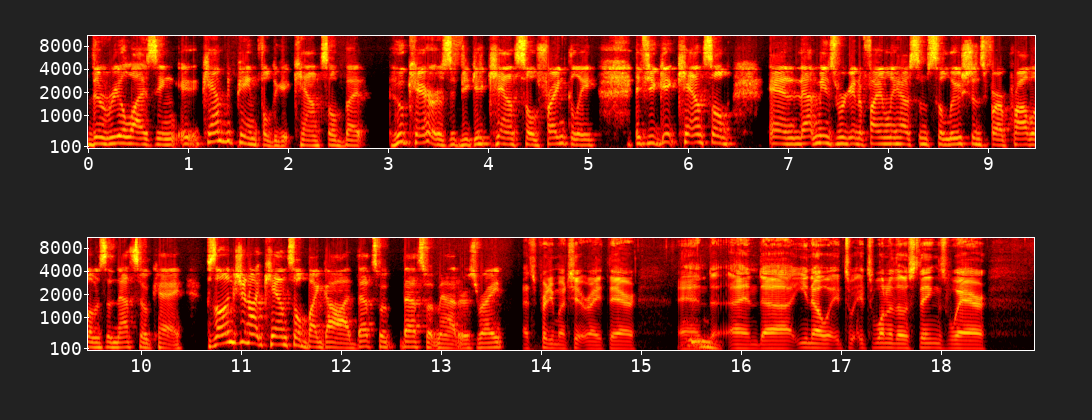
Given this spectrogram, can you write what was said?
they're realizing it can be painful to get canceled, but who cares if you get canceled frankly. If you get canceled and that means we're going to finally have some solutions for our problems and that's okay. As long as you're not canceled by god that's what that's what matters right? That's pretty much it right there. And mm. and uh, you know it's it's one of those things where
